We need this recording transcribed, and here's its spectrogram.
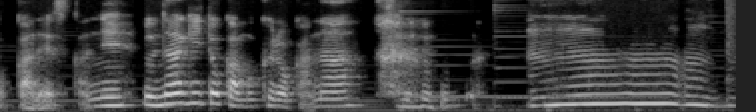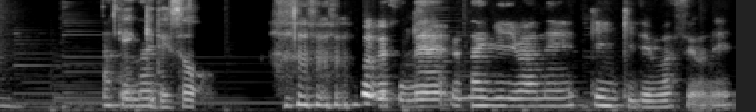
とかですかね。うなぎとかも黒かな。うんうん元気出そ そうですね。うなぎはね、元気出ますよね。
